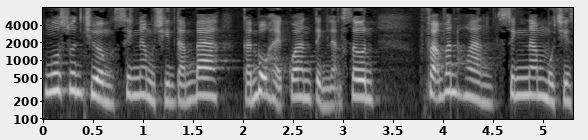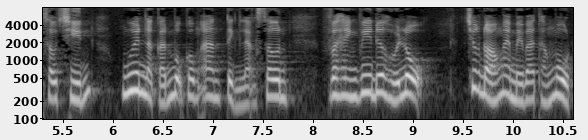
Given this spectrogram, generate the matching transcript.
Ngô Xuân Trường, sinh năm 1983, cán bộ hải quan tỉnh Lạng Sơn, Phạm Văn Hoàn, sinh năm 1969, nguyên là cán bộ công an tỉnh Lạng Sơn, về hành vi đưa hối lộ Trước đó ngày 13 tháng 1,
